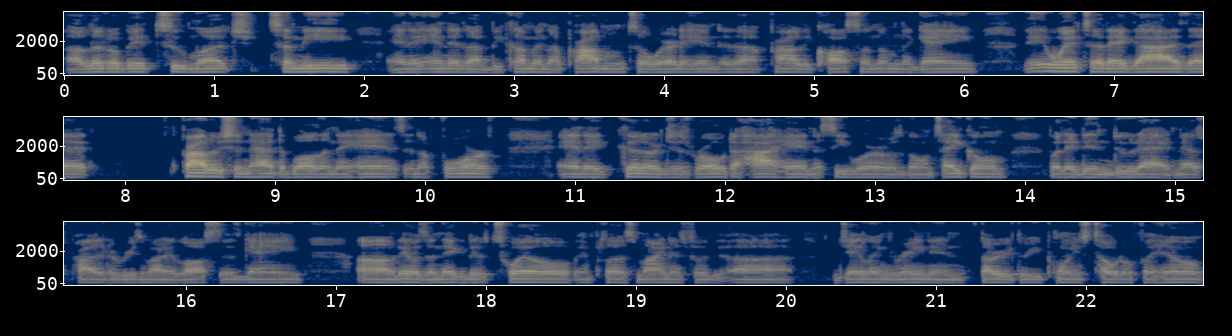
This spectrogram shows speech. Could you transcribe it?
a little bit too much to me, and it ended up becoming a problem to where they ended up probably costing them the game. They went to their guys that probably shouldn't have had the ball in their hands in the fourth, and they could have just rolled the high hand to see where it was going to take them, but they didn't do that, and that's probably the reason why they lost this game. Um, there was a negative 12 and plus minus for uh, Jalen Green and 33 points total for him.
